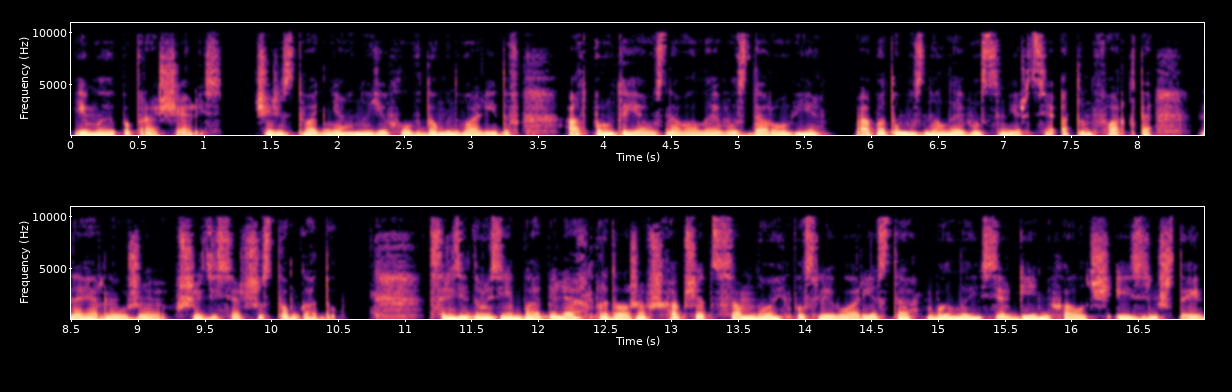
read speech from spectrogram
и мы попрощались. Через два дня он уехал в дом инвалидов. От Прута я узнавала его здоровье, а потом узнала его смерти от инфаркта, наверное, уже в 66-м году. Среди друзей Бабеля, продолжавших общаться со мной после его ареста, был и Сергей Михайлович Эйзенштейн.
